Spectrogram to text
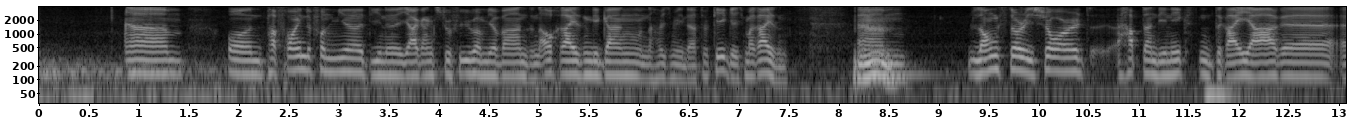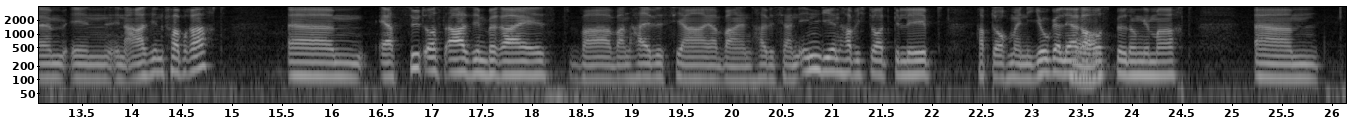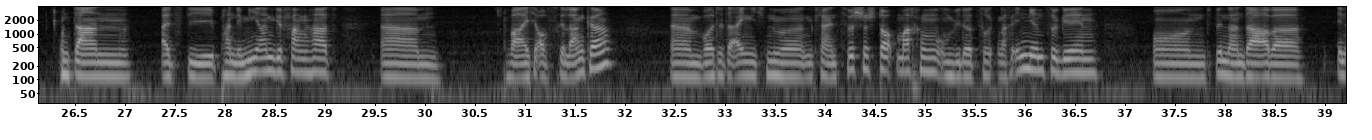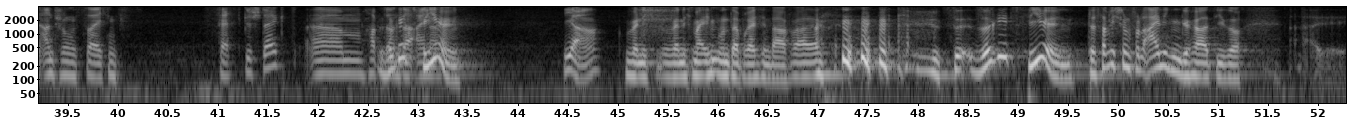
Ähm, und ein paar Freunde von mir, die eine Jahrgangsstufe über mir waren, sind auch reisen gegangen. Und da habe ich mir gedacht, okay, gehe ich mal reisen. Mhm. Ähm, long story short, habe dann die nächsten drei Jahre ähm, in, in Asien verbracht. Ähm, erst Südostasien bereist, war, war ein halbes Jahr, ja, war ein halbes Jahr in Indien, habe ich dort gelebt, habe da auch meine Yogalehrerausbildung ja. gemacht. Ähm, und dann, als die Pandemie angefangen hat, ähm, war ich auf Sri Lanka, ähm, wollte da eigentlich nur einen kleinen Zwischenstopp machen, um wieder zurück nach Indien zu gehen und bin dann da aber in Anführungszeichen festgesteckt. Ähm, so geht's da vielen. Ja. Wenn ich, wenn ich mal eben unterbrechen darf. so, so geht's vielen. Das habe ich schon von einigen gehört, die so äh,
